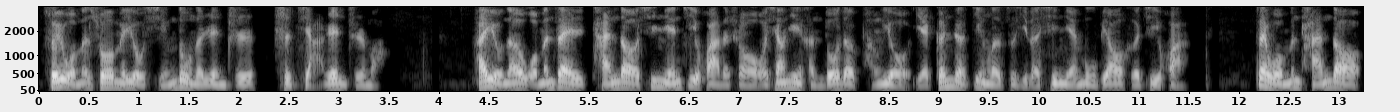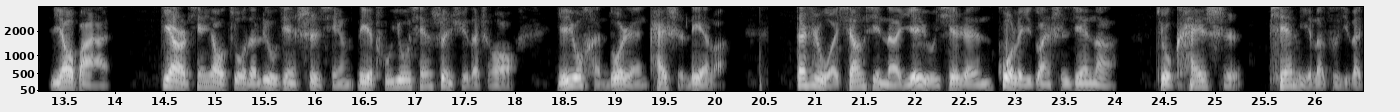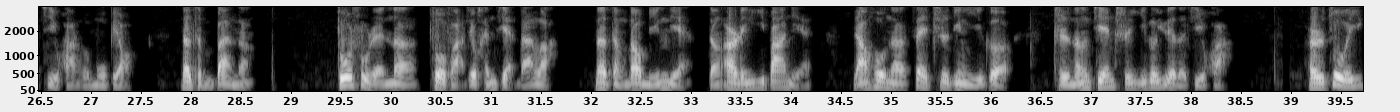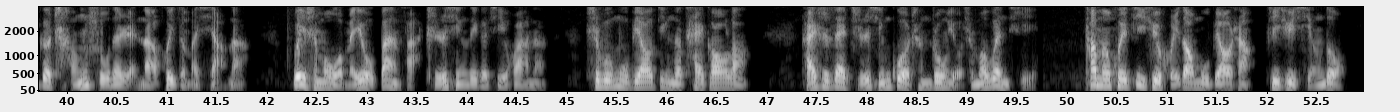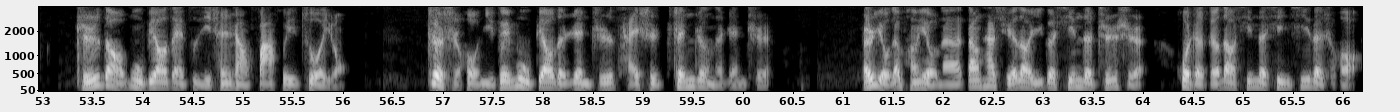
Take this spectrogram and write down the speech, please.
所以，我们说没有行动的认知是假认知嘛？还有呢，我们在谈到新年计划的时候，我相信很多的朋友也跟着定了自己的新年目标和计划。在我们谈到你要把第二天要做的六件事情列出优先顺序的时候。也有很多人开始列了，但是我相信呢，也有一些人过了一段时间呢，就开始偏离了自己的计划和目标。那怎么办呢？多数人呢做法就很简单了，那等到明年，等二零一八年，然后呢再制定一个只能坚持一个月的计划。而作为一个成熟的人呢，会怎么想呢？为什么我没有办法执行这个计划呢？是不是目标定的太高了？还是在执行过程中有什么问题？他们会继续回到目标上，继续行动，直到目标在自己身上发挥作用。这时候，你对目标的认知才是真正的认知。而有的朋友呢，当他学到一个新的知识或者得到新的信息的时候，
